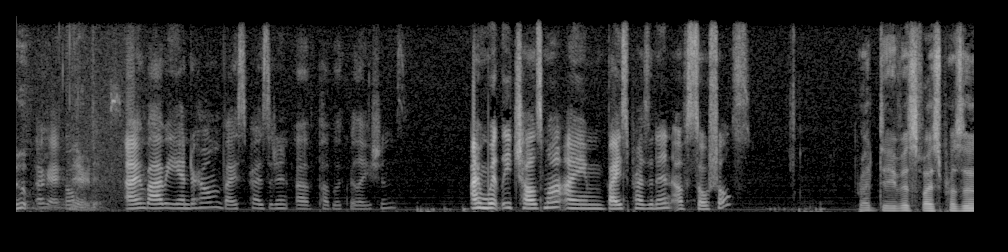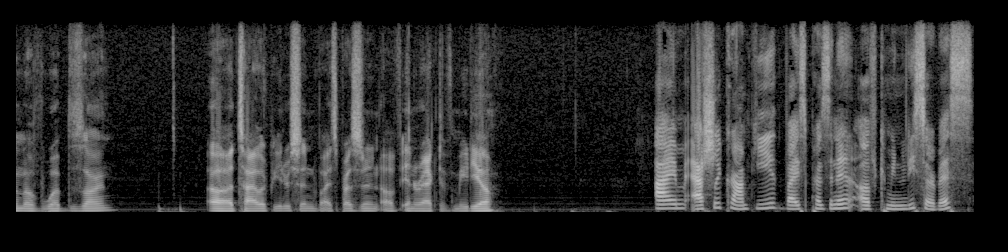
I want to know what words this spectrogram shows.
Oop, Okay. There it is. I'm Bobby Anderholm, Vice President of Public Relations. I'm Whitley Chelsma. I am Vice President of Socials. Brett Davis, Vice President of Web Design. Uh, Tyler Peterson, Vice President of Interactive Media. I'm Ashley Kromke, Vice President of Community Service.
